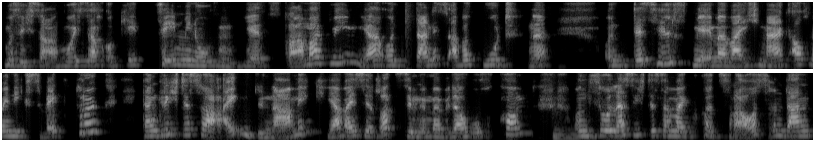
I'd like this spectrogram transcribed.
muss ich sagen, wo ich sage, okay, zehn Minuten jetzt Drama Queen, ja, und dann ist aber gut. Ne? Und das hilft mir immer, weil ich merke, auch wenn ich es wegdrücke, dann kriegt es so eine Eigendynamik, ja, weil es ja trotzdem immer wieder hochkommt. Mhm. Und so lasse ich das einmal kurz raus und dann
